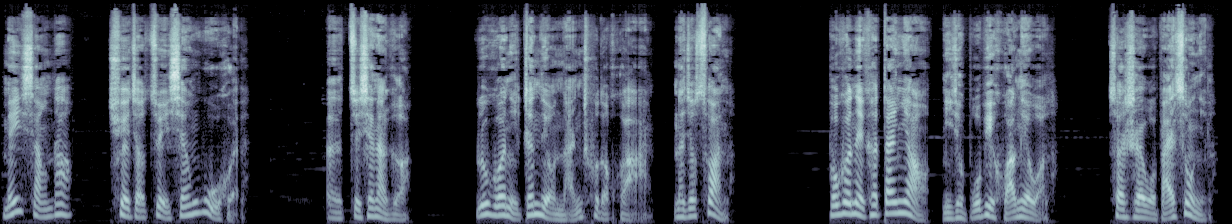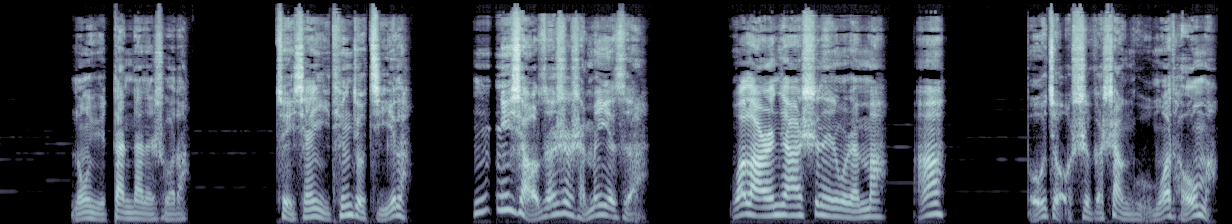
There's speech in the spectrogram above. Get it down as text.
没想到却叫最先误会了。呃，最先大哥，如果你真的有难处的话，那就算了。不过那颗丹药你就不必还给我了。算是我白送你了，龙宇淡淡的说道。醉仙一听就急了，你你小子是什么意思？我老人家是那种人吗？啊，不就是个上古魔头吗？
